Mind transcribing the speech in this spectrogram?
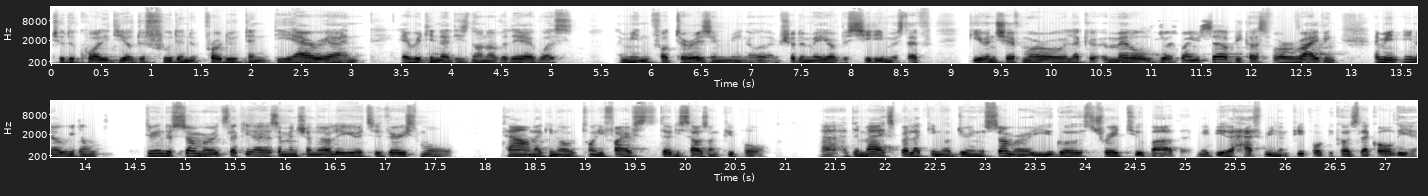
to the quality of the food and the product and the area and everything that is done over there was, I mean, for tourism, you know, I'm sure the mayor of the city must have given Chef Mauro like a, a medal just by himself because for arriving, I mean, you know, we don't, during the summer, it's like, as I mentioned earlier, it's a very small town, like, you know, 25, 30,000 people uh, at the max. But like you know, during the summer, you go straight to about maybe a half million people because like all the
